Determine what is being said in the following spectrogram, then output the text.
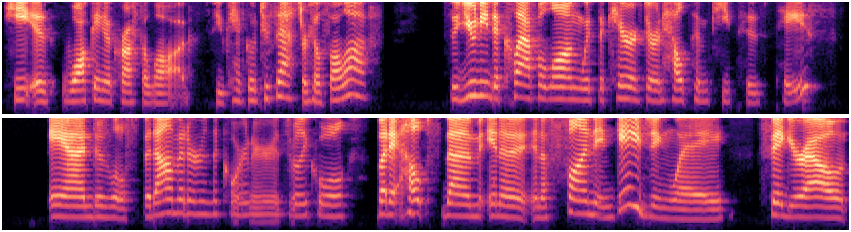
he is walking across a log. So you can't go too fast or he'll fall off. So you need to clap along with the character and help him keep his pace. And there's a little speedometer in the corner. It's really cool. But it helps them in a in a fun, engaging way figure out,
